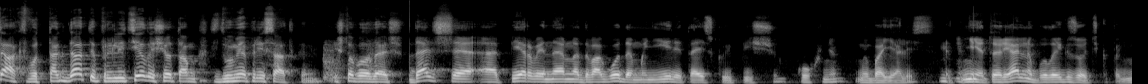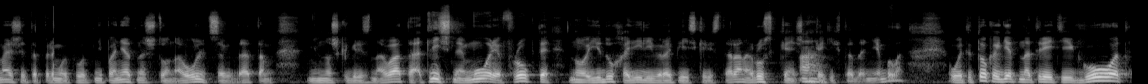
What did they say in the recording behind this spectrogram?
Итак, вот тогда ты прилетел еще там с двумя пересадками. И что было дальше? Дальше э, первые, наверное, два года мы не ели тайскую пищу, кухню. Мы боялись. Это, нет, это реально была экзотика, понимаешь? Это прям вот, вот непонятно что. На улицах, да, там немножко грязновато. Отличное море, фрукты, но еду ходили европейские рестораны. Русских, конечно, ага. никаких тогда не было. Вот, и только где-то на третий год...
